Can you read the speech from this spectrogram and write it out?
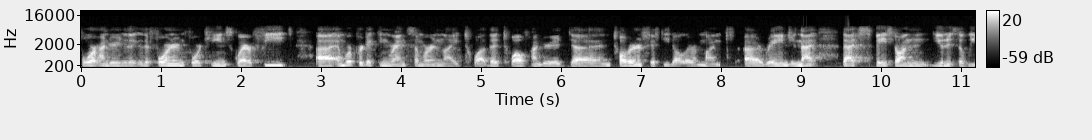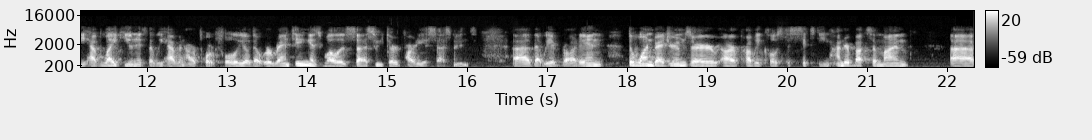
400 the 414 square feet. Uh, and we're predicting rent somewhere in like the 1200 uh, and 1250 dollar a month uh, range. And that that's based on units that we have like units that we have in our portfolio that we're renting as well as uh, some third party assessments uh, that we have brought in. The one bedrooms are are probably close to 1600 bucks a month uh,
